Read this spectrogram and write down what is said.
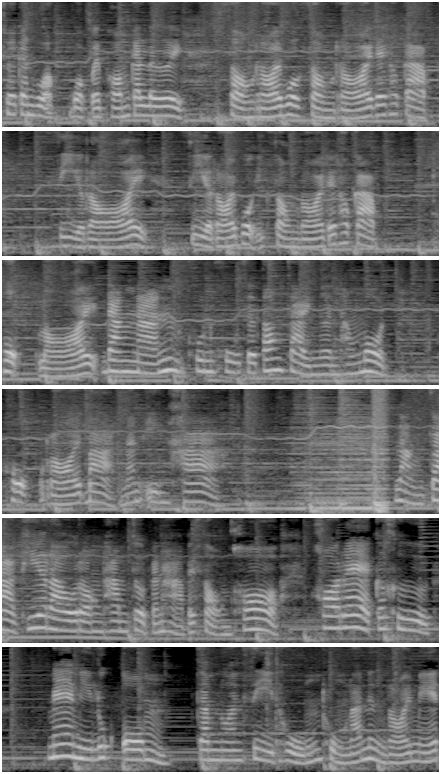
ช่วยกันบวกบวกไปพร้อมกันเลย 200 บวก 200 ได้เท่ากับ 400 400 บวกอีก 200 ได้เท่ากับ 600 ดังนั้นคุณครูจะต้องจ่ายเงินทั้งหมด 600 บาทนั่นเองค่ะ หลังจากที่เราลองทำโจทย์ปัญหาไป 2 ข้อ ข้อแรกก็คือ แม่มีลูกอมจำนวน 4 ถุง ถุงละ 100 เม็ด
